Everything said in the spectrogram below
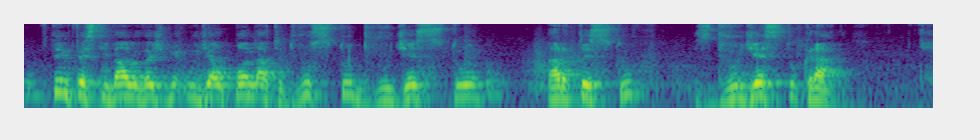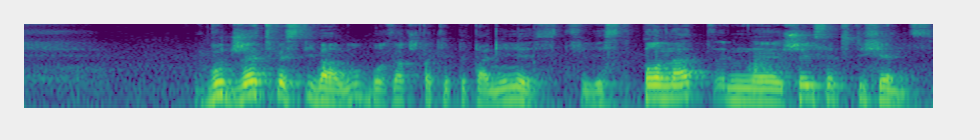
W tym festiwalu weźmie udział ponad 220 artystów z 20 krajów. Budżet festiwalu, bo zawsze takie pytanie jest, jest ponad 600 tysięcy.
